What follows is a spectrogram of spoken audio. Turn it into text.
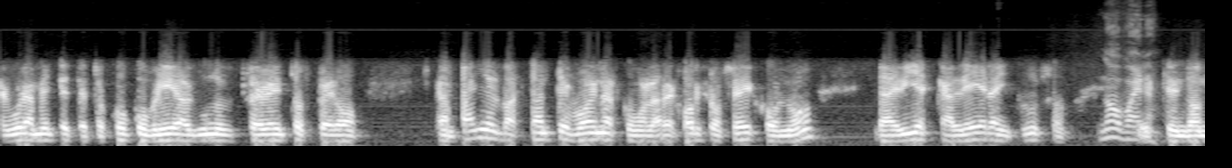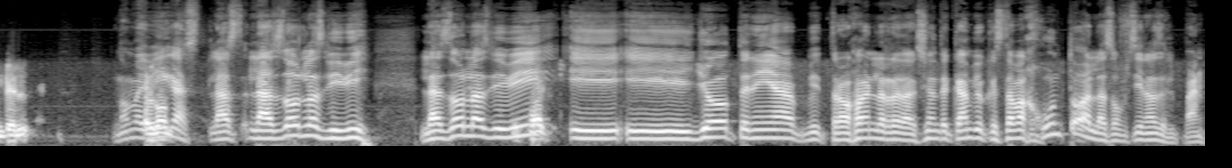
seguramente te tocó cubrir algunos eventos, pero campañas bastante buenas como la de Jorge Osejo, ¿no? La de Vía Escalera incluso. No, bueno. Este, en donde no me digas, las, las dos las viví. Las dos las viví y, y, yo tenía, trabajaba en la redacción de cambio que estaba junto a las oficinas del PAN.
